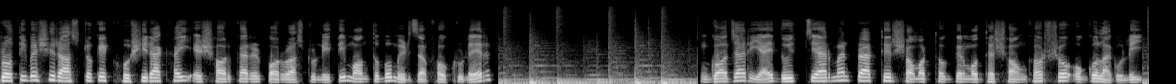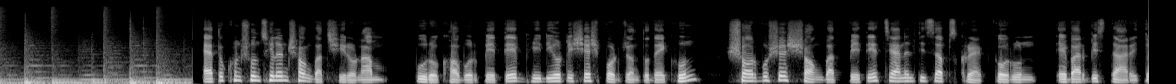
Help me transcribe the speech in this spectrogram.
প্রতিবেশী রাষ্ট্রকে খুশি রাখাই এ সরকারের পররাষ্ট্রনীতি, মন্তব্য মির্জা ফখরুলের। গজারিয়ায় দুই চেয়ারম্যান প্রার্থীর সমর্থকদের মধ্যে সংঘর্ষ ও গোলাগুলি। এতক্ষণ শুনছিলেন সংবাদ শিরোনাম। পুরো খবর পেতে ভিডিওটি শেষ পর্যন্ত দেখুন। সর্বশেষ সংবাদ পেতে চ্যানেলটি সাবস্ক্রাইব করুন। এবার বিস্তারিত।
